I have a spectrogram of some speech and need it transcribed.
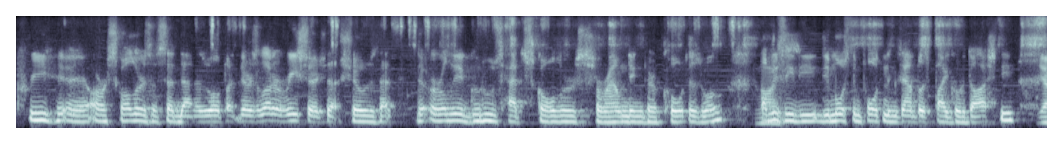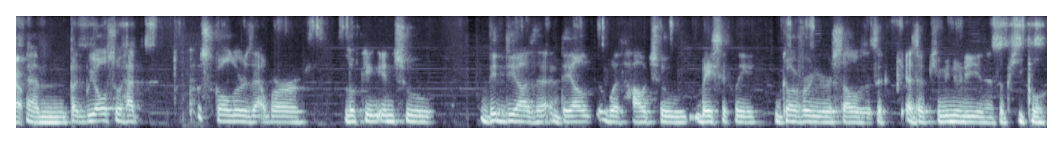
pre uh, our scholars have said that as well but there's a lot of research that shows that the earlier gurus had scholars surrounding their court as well obviously the, the most important example is Bhai Gurdas Ji Yep. um, but we also had scholars that were looking into vidyas that dealt with how to basically govern yourselves as a, as a community and as a people.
